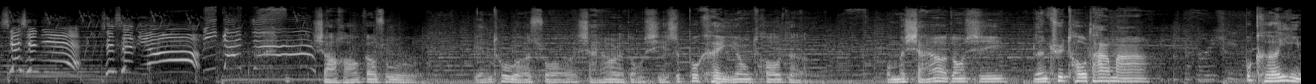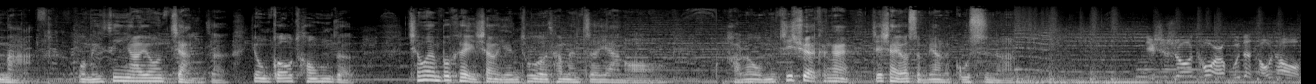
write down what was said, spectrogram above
谢谢你，谢谢你哦！皮卡丘。小豪告诉岩兔儿说：“想要的东西是不可以用偷的，我们想要的东西能去偷它吗？不可以嘛！我们一定要用讲的，用沟通的，千万不可以像岩兔儿他们这样哦。”好了，我们继续来看看接下来有什么样的故事呢？你是说偷儿湖的头头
